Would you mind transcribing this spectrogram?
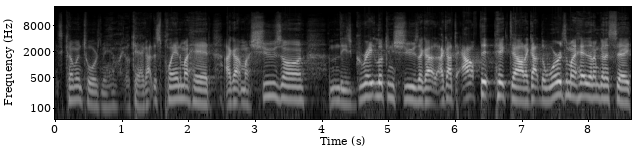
He's coming towards me. I'm like, okay, I got this plan in my head. I got my shoes on, I'm in these great looking shoes. I got, I got the outfit picked out. I got the words in my head that I'm going to say.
